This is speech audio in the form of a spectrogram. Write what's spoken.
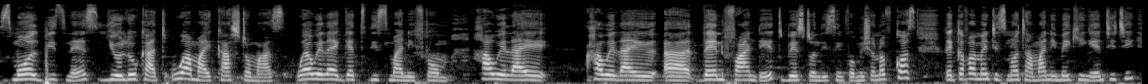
small business you look at who are my customers? Where will i get this money from? How will i how will I uh, then fund it based on this information? Of course, the government is not a money making entity,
